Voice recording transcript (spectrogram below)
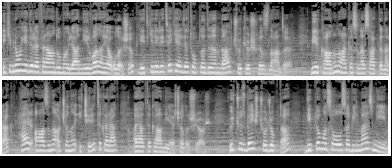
2017 referandumuyla Nirvana'ya ulaşıp yetkileri tek elde topladığında çöküş hızlandı. Bir kanun arkasına saklanarak her ağzını açanı içeri tıkarak ayakta kalmaya çalışıyor. 305 çocuk da diploması olsa bilmez miyim,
